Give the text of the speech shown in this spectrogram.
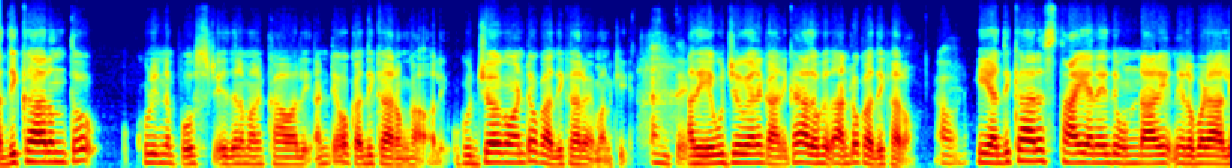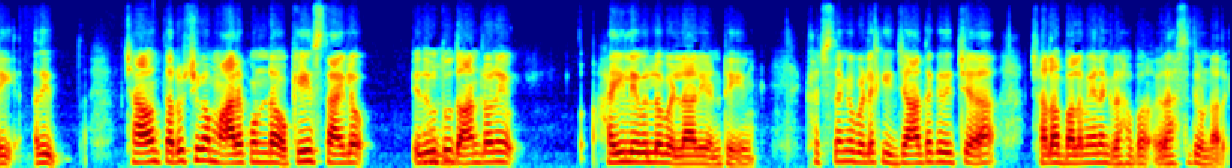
అధికారంతో కూడిన పోస్ట్ ఏదైనా మనకు కావాలి అంటే ఒక అధికారం కావాలి. ఒక ఉద్యోగం అంటే ఒక అధికారమే మనకి. అంతే. అది ఏ ఉద్యోగమైనా కానీ కానీ అది ఒక దాంట్లో ఒక అధికారం. ఈ అధికార స్థాయి అనేది ఉండాలి నిలబడాలి. అది చాలా తరచుగా మారకుండా ఒకే స్థాయిలో ఎదుగుతూ దాంట్లోనే హై లెవెల్లో వెళ్ళాలి అంటే ఖచ్చితంగా వీళ్ళకి జాతకరీత్యా చాలా బలమైన గ్రహ గ్రహస్థితి ఉండాలి.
